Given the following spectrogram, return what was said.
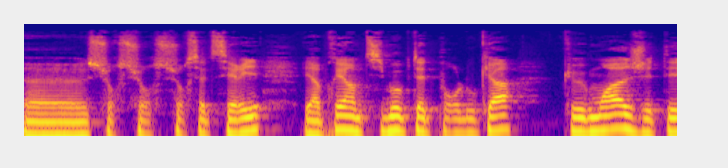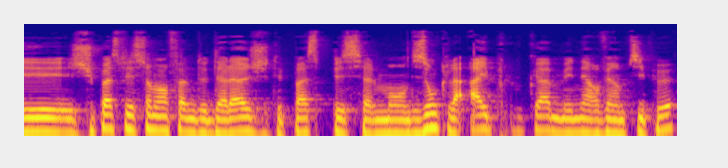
euh, sur sur sur cette série. Et après un petit mot peut-être pour Luca que moi j'étais, je suis pas spécialement fan de Dallas, j'étais pas spécialement. Disons que la hype Luca m'énervait un petit peu,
